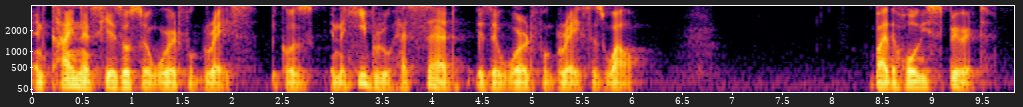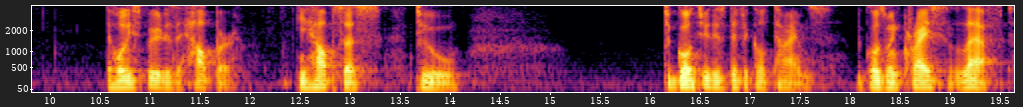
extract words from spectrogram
And kindness here is also a word for grace, because in the Hebrew, hesed is a word for grace as well. By the Holy Spirit. The Holy Spirit is a helper. He helps us to, to go through these difficult times. Because when Christ left,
